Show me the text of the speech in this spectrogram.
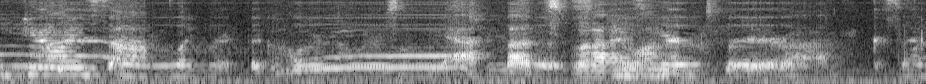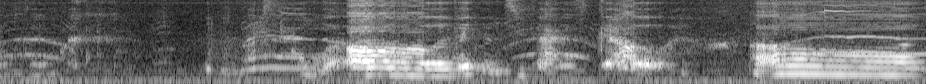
You can always um like write the color colors on Yeah, these too, that's what I wanted to for, do. uh, Cause I don't think. Oh, they can you guys go. Oh,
